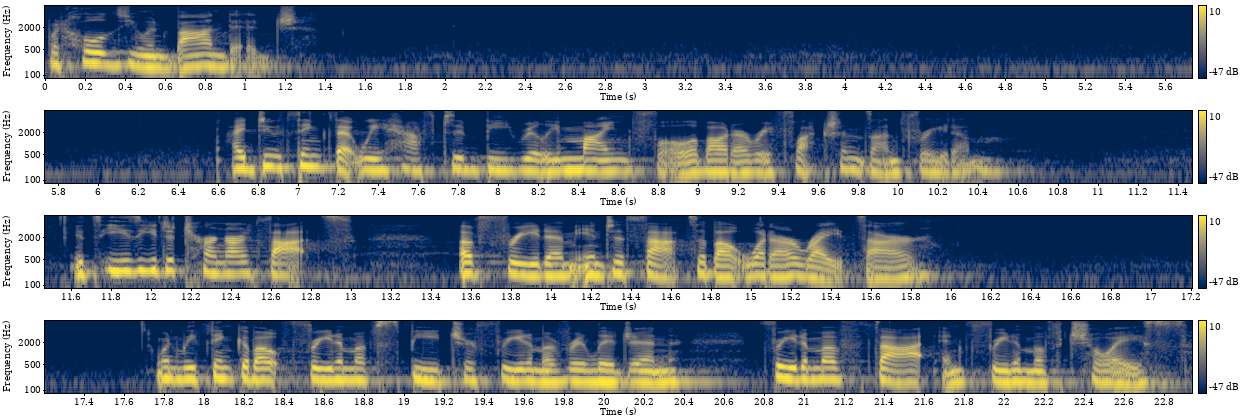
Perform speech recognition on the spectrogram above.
What holds you in bondage? I do think that we have to be really mindful about our reflections on freedom. It's easy to turn our thoughts of freedom into thoughts about what our rights are. When we think about freedom of speech or freedom of religion, freedom of thought, and freedom of choice,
